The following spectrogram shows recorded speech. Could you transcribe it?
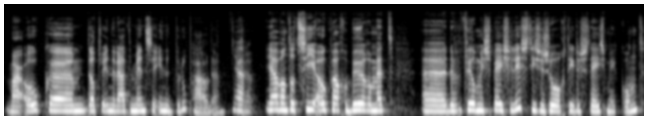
Maar ook ehm, dat we inderdaad de mensen in het beroep houden. Ja. Ja. Want dat zie je ook wel gebeuren met eh, de veel meer specialistische zorg die er steeds meer komt.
